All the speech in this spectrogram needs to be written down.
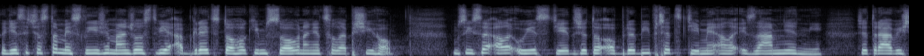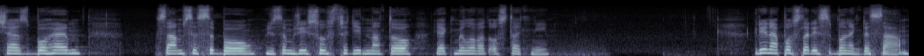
Lidi si často myslí, že manželství je upgrade z toho, kým jsou, na něco lepšího. Musí se ale ujistit, že to období předtím je ale i záměrný, že trávíš čas s Bohem, sám se sebou, že se můžeš soustředit na to, jak milovat ostatní. Kdy naposledy jsi byl někde sám?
